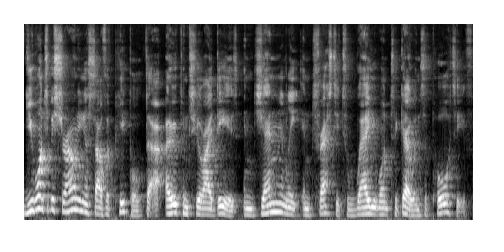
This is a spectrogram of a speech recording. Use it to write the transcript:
You want to be surrounding yourself with people that are open to your ideas and genuinely interested to where you want to go and supportive.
